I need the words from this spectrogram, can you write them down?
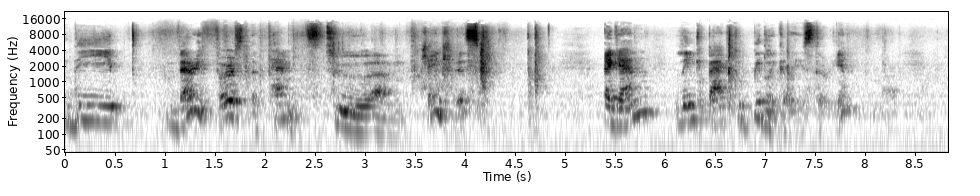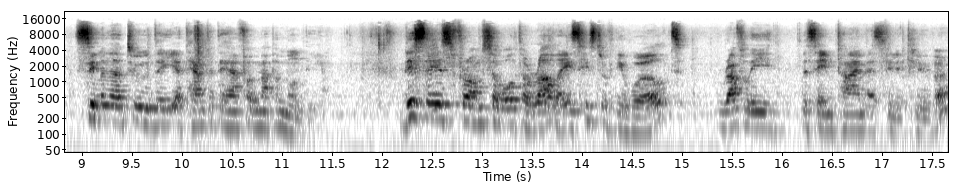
The very first attempts to um, change this, again, link back to biblical history, similar to the attempt that they have for Mappamundi. This is from Sir Walter Raleigh's History of the World, roughly the same time as Philip Clüver.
